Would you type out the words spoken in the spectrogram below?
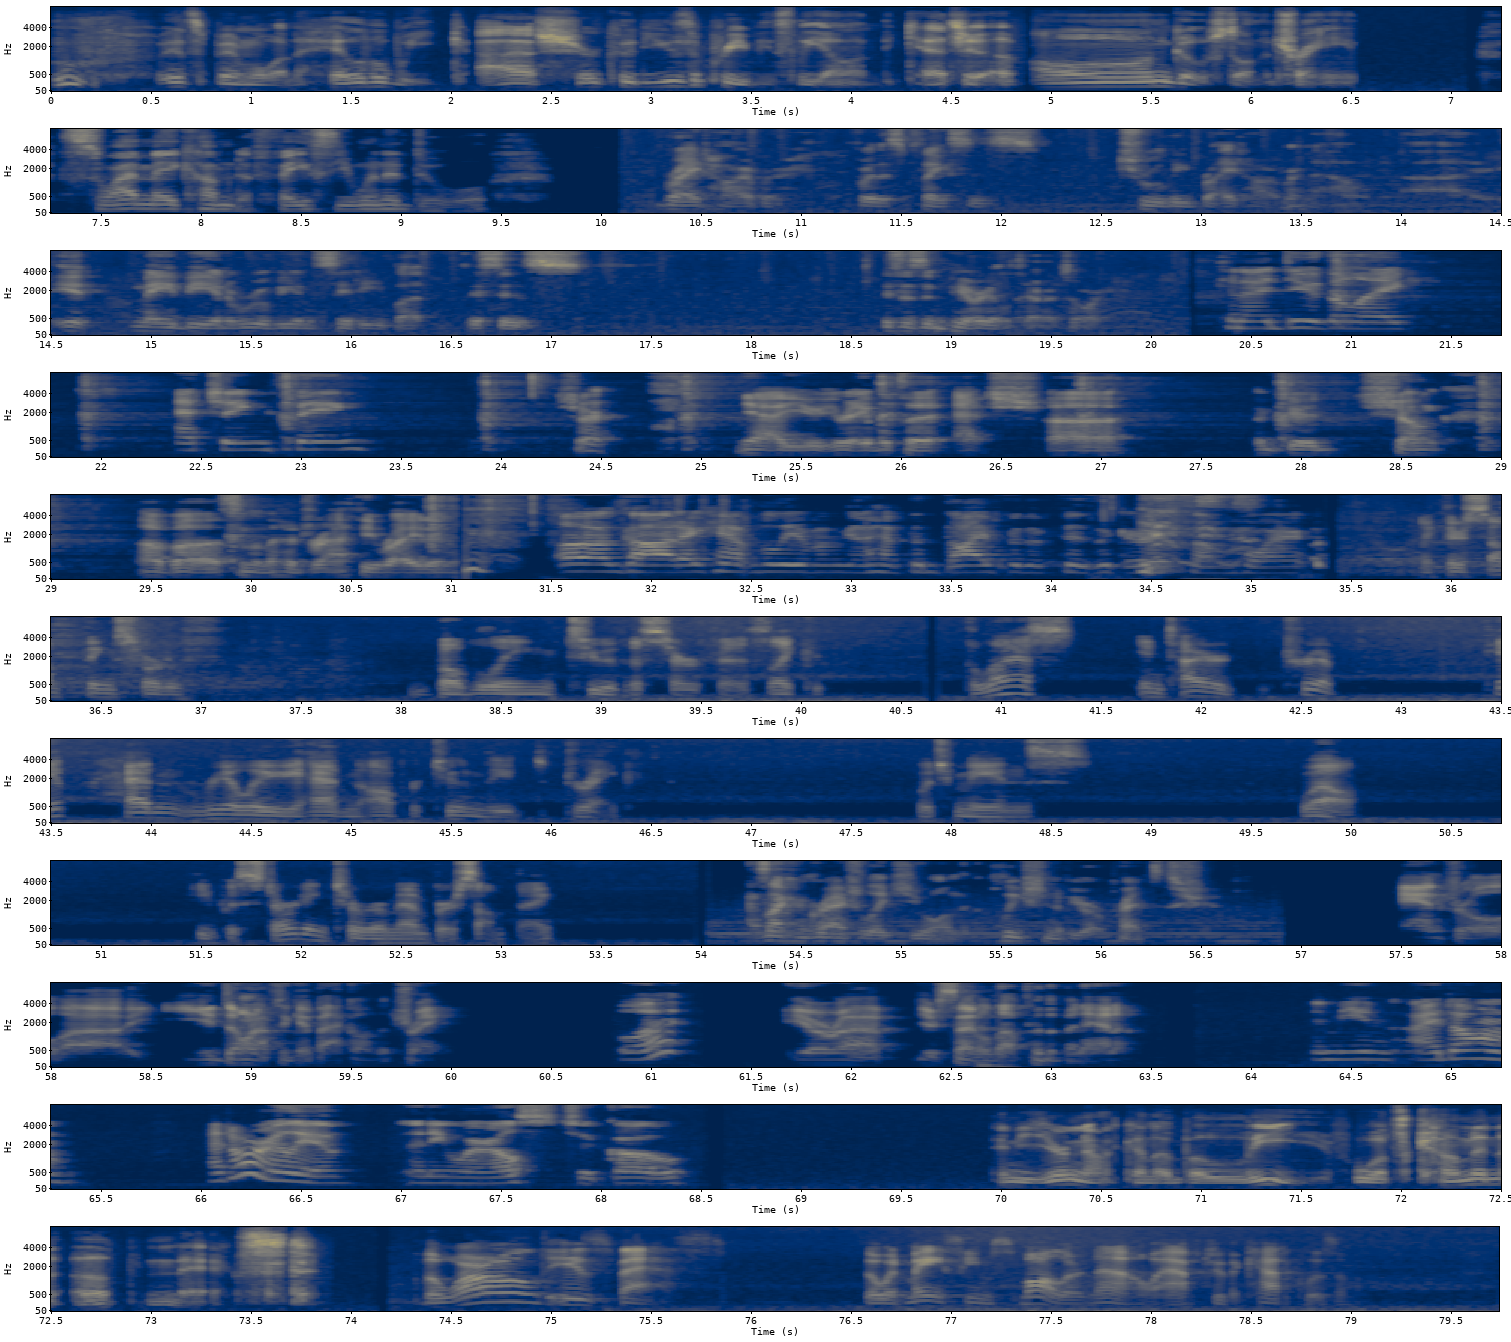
Whew, it's been one hell of a week. I sure could use a previously on to catch up on Ghost on a Train. So I may come to face you in a duel. Bright Harbor, for this place is truly Bright Harbor now. Uh, it may be an Iruvian city, but this is this is Imperial territory. Can I do the like etching thing? Sure. Yeah, you, you're able to etch uh, a good chunk of uh, some of the Hadrathi writing. Oh god, I can't believe I'm gonna have to die for the physicker at some point. Like there's something sort of bubbling to the surface. Like the last entire trip, Pip hadn't really had an opportunity to drink. Which means, well, he was starting to remember something. As I congratulate you on the completion of your apprenticeship. Andrel, uh, you don't have to get back on the train. what? You're uh, you're settled up for the banana. I mean, I don't. I don't really have anywhere else to go. And you're not gonna believe what's coming up next. The world is vast, though it may seem smaller now after the cataclysm.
